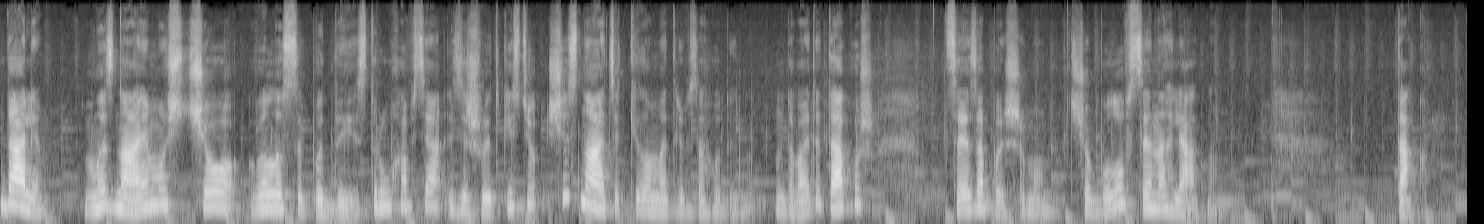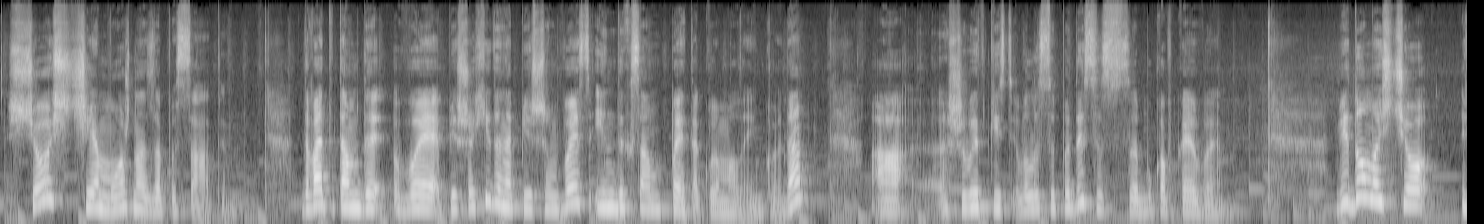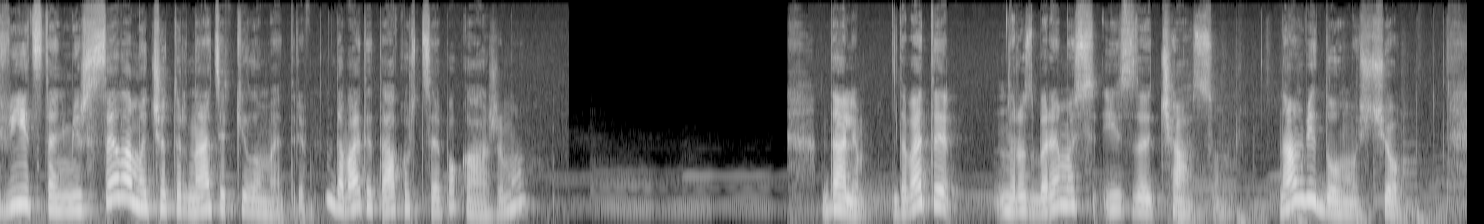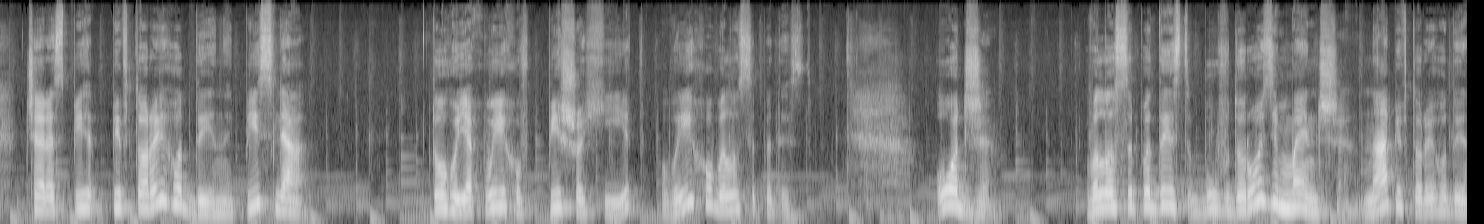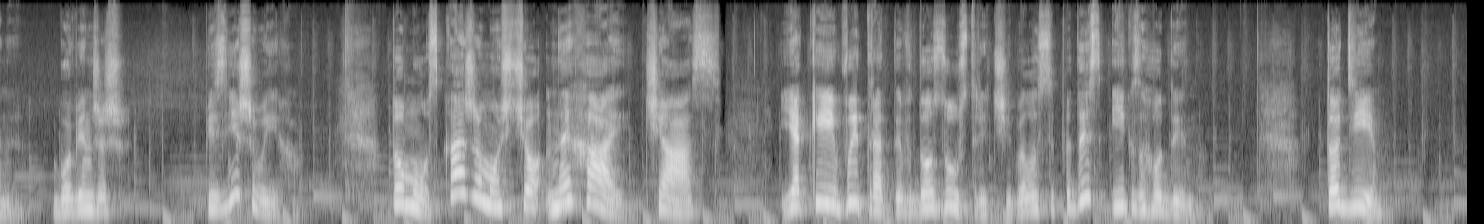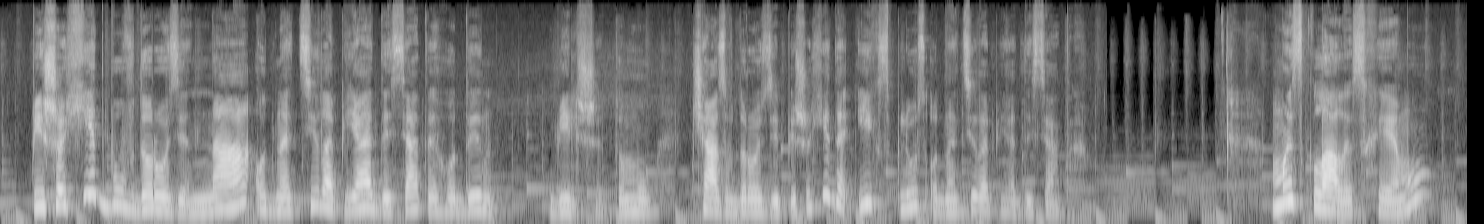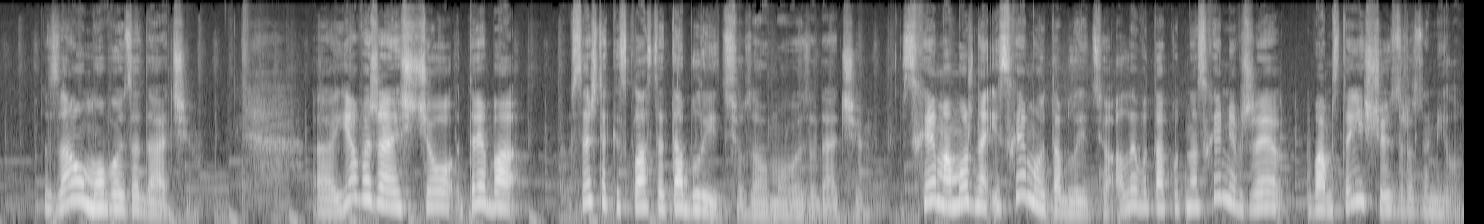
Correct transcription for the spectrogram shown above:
Далі. Ми знаємо, що велосипедист рухався зі швидкістю 16 км за годину. Ну, давайте також це запишемо, щоб було все наглядно. Так, що ще можна записати? Давайте там, де В пішохіда, напишемо В з індексом П такою маленькою, да? а швидкість велосипедиста з буковкою В. Відомо, що відстань між селами 14 кілометрів. Давайте також це покажемо. Далі, давайте розберемось із часу. Нам відомо, що через пі- півтори години після того, як виїхав пішохід, виїхав велосипедист. Отже, велосипедист був в дорозі менше на півтори години, бо він же ж пізніше виїхав. Тому скажемо, що нехай час, який витратив до зустрічі велосипедист х годин. Тоді Пішохід був в дорозі на 1,5 годин більше, тому час в дорозі пішохіда х плюс 1,5. Ми склали схему за умовою задачі. Е, Я вважаю, що треба все ж таки скласти таблицю за умовою задачі. Схема можна і схемою таблицю, але отак от на схемі вже вам стає щось зрозуміло.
